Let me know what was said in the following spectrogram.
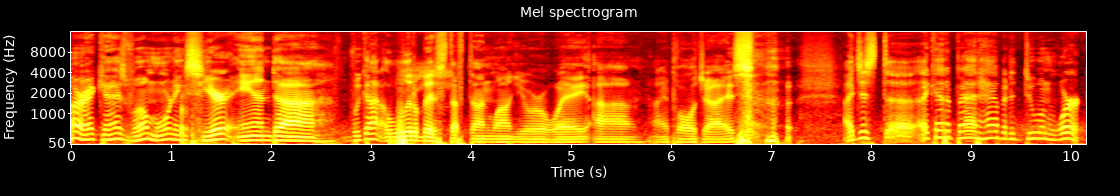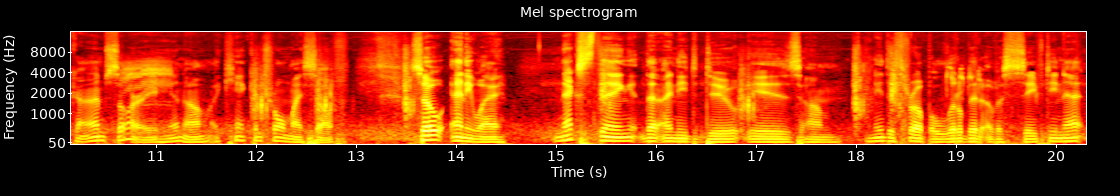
All right, guys. Well, morning's here, and uh, we got a little bit of stuff done while you were away. Uh, I apologize. I just, uh, I got a bad habit of doing work. I'm sorry, you know, I can't control myself. So, anyway, next thing that I need to do is, um, I need to throw up a little bit of a safety net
